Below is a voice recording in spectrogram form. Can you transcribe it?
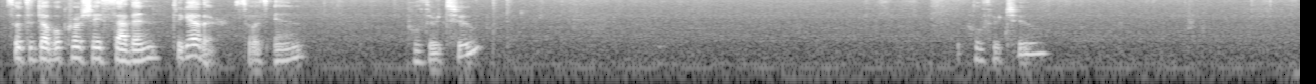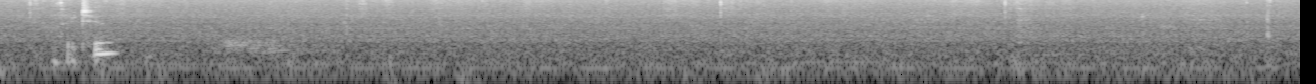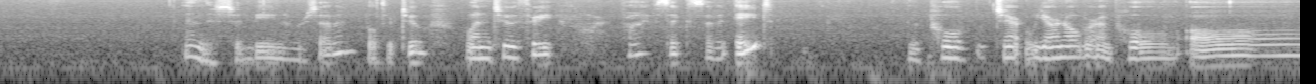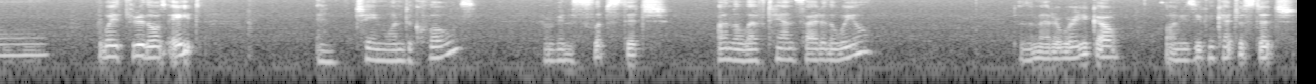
so it's a double crochet seven together. So it's in, pull through two, pull through two, pull through two, and this should be number seven, pull through two, one, two, three, four, five, six, seven, eight, and pull yarn over and pull all the way through those eight. And chain one to close. And we're going to slip stitch on the left hand side of the wheel. Doesn't matter where you go as long as you can catch a stitch.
